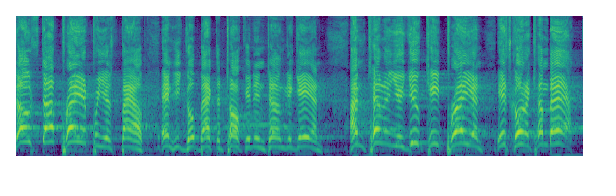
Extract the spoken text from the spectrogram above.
Don't stop praying for your spouse. And he'd go back to talking in tongues again. I'm telling you, you keep praying, it's going to come back.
